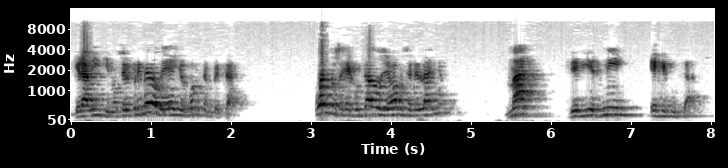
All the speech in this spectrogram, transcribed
gravísimos. El primero de ellos, vamos a empezar. ¿Cuántos ejecutados llevamos en el año? Más de 10.000 ejecutados.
